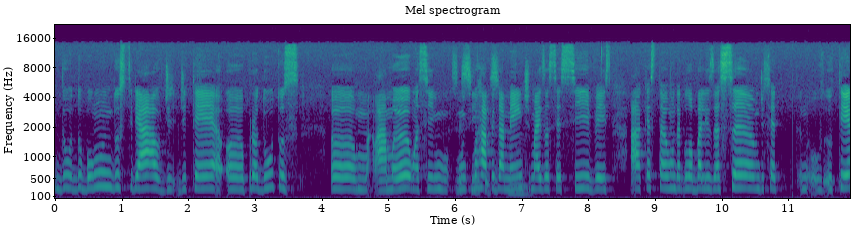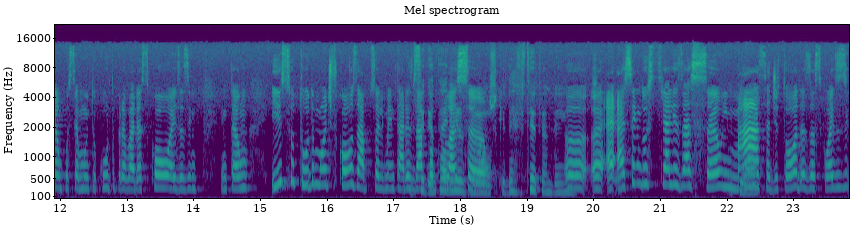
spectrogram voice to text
do, do boom industrial, de, de ter uh, produtos à mão, assim, muito rapidamente, hum. mais acessíveis, a questão da globalização, de ser o, o tempo ser muito curto para várias coisas. Então, isso tudo modificou os hábitos alimentares da população. acho que deve ter também. Uh, uh, essa industrialização em é massa de todas as coisas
